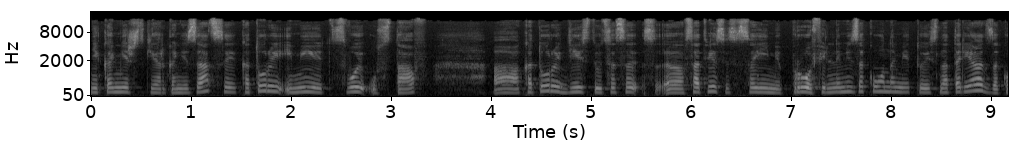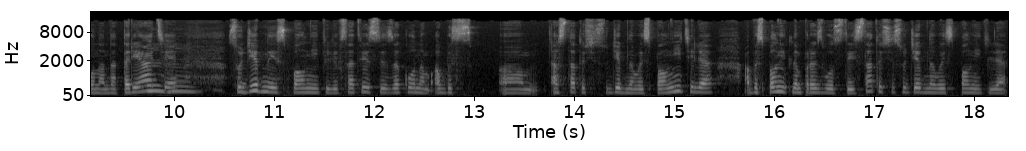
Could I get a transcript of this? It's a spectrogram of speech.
некоммерческие организации, которые имеют свой устав – который действует э, в соответствии со своими профильными законами, то есть нотариат, закон о нотариате, угу. судебные исполнители в соответствии с законом об о статусе судебного исполнителя, об исполнительном производстве и статусе судебного исполнителя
